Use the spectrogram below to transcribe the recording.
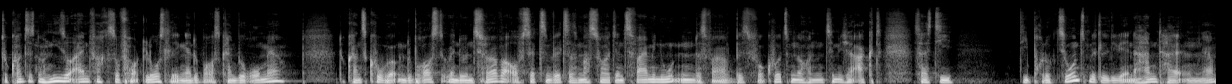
du konntest noch nie so einfach sofort loslegen. Ja, du brauchst kein Büro mehr, du kannst coworken, du brauchst, wenn du einen Server aufsetzen willst, das machst du heute in zwei Minuten. Das war bis vor kurzem noch ein ziemlicher Akt. Das heißt, die, die Produktionsmittel, die wir in der Hand halten, ja,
